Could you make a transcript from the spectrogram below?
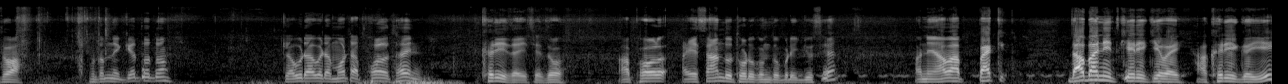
જો હું તમને કહેતો હતો કે અવડા અવડા મોટા ફળ થાય ને ખરી જાય છે. જો, આ ફળ એ સાંદું થોડુંક ગમતું પડી ગયું છે. અને આવા પાકી, દાબાની જ કેરી કહેવાય. આ ખરી ગઈ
